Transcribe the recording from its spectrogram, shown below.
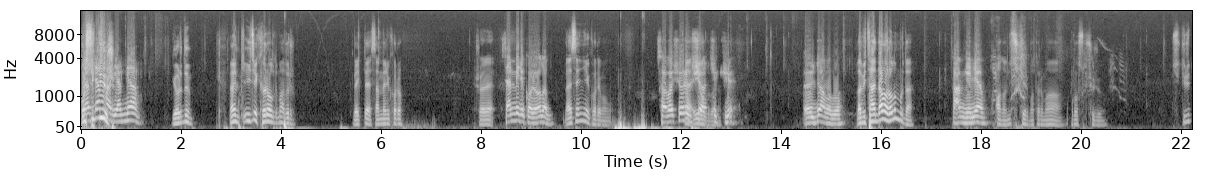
O siktir. yam var yam yam. Gördüm. Ben iyice kör oldum ha dur. Bekle sen beni koru. Şöyle. Sen beni koru oğlum. Ben seni niye koruyayım ama? Savaşıyorum Ha, iyi şu an oldu çünkü. Öldü ama bu. La bir tane daha var oğlum burada. Tamam geliyorum. Ananı sikerim atarım ha. Orospu çocuğu. Siktir git.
